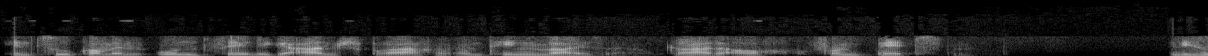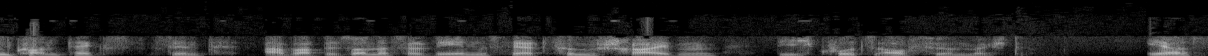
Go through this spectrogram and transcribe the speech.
Hinzu kommen unzählige Ansprachen und Hinweise, gerade auch von Päpsten. In diesem Kontext sind aber besonders erwähnenswert fünf Schreiben, die ich kurz aufführen möchte. Erst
